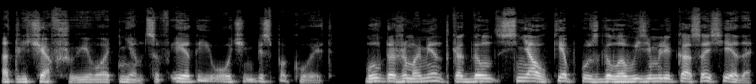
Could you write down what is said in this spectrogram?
отличавшую его от немцев, и это его очень беспокоит. Был даже момент, когда он снял кепку с головы земляка-соседа,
